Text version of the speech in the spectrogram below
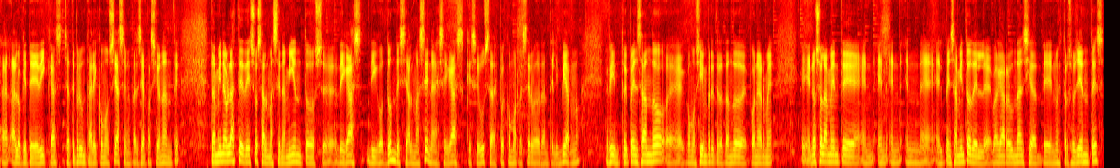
a, lo que te dedicas. Ya te preguntaré cómo se hace, me parece apasionante. También hablaste de esos almacenamientos eh, de gas. Digo, ¿dónde se almacena ese gas que se usa después como reserva durante el invierno? En fin, estoy pensando, como siempre, tratando de ponerme eh, no solamente en, eh, el pensamiento del, eh, valga redundancia, de nuestros oyentes,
